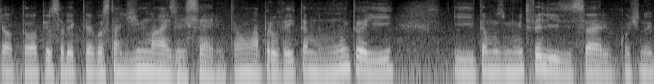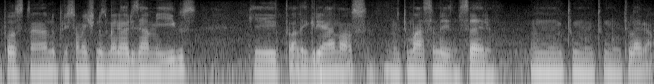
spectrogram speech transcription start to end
que é o top. Eu sabia que tu ia gostar demais, velho, sério. Então aproveita muito aí. E estamos muito felizes, sério. Continue postando, principalmente nos melhores amigos, que tua alegria é a nossa. Muito massa mesmo, sério. Muito, muito, muito legal.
